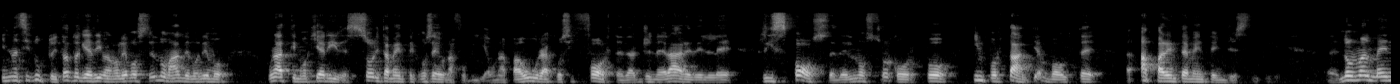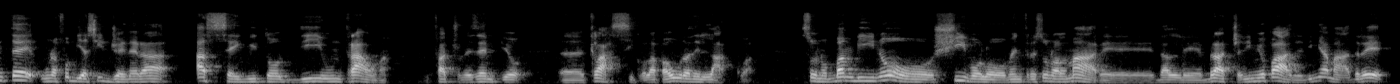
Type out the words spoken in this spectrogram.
Innanzitutto, intanto che arrivano le vostre domande, volevo un attimo chiarire solitamente cos'è una fobia, una paura così forte da generare delle risposte del nostro corpo importanti, a volte eh, apparentemente ingestibili. Eh, normalmente una fobia si genera a seguito di un trauma. Faccio un esempio eh, classico, la paura dell'acqua. Sono bambino, scivolo mentre sono al mare dalle braccia di mio padre, di mia madre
